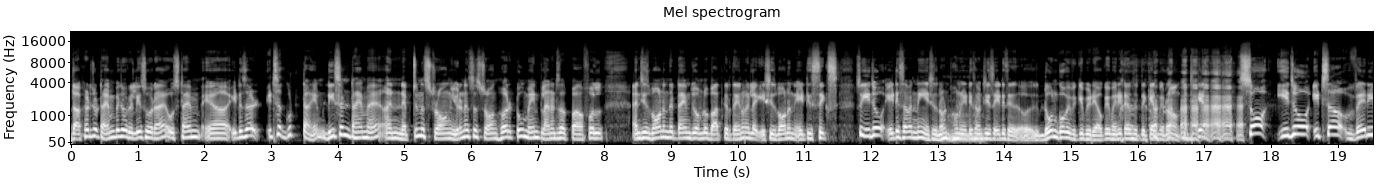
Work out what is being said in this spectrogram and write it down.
दाखड़ जो टाइम पे जो रिलीज़ हो रहा है उस time it is a it's a good time decent time है and Neptune is strong Uranus is strong her two main planets are powerful and she is born in the time जो हम लोग बात करते हैं no like she is born in 86 so ये जो 87 नहीं है she is not born 87 she is 86 don't go Wikipedia okay many times they can be wrong so ये जो it's a very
